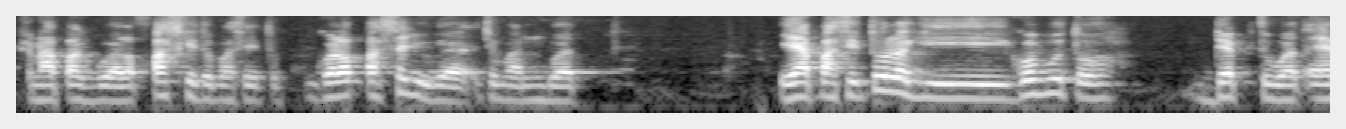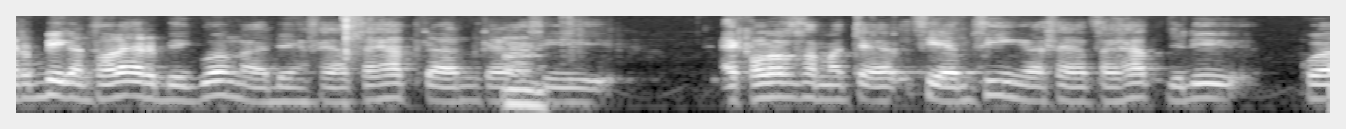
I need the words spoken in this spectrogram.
kenapa gue lepas gitu pas itu gue lepasnya juga cuman buat ya pas itu lagi gue butuh depth buat RB kan soalnya RB gue nggak ada yang sehat-sehat kan kayak Hmm. si Eckler sama CMC nggak sehat-sehat jadi gue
